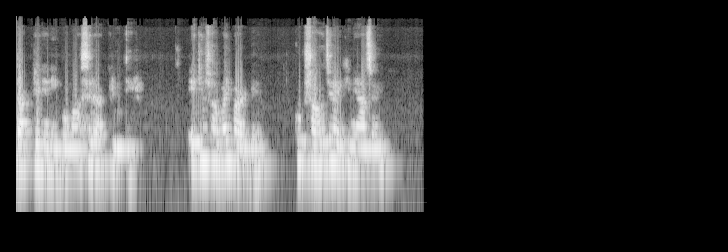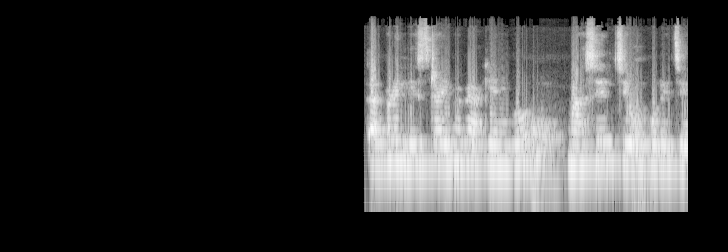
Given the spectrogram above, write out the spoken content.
দাগ টেনে নিব মাছের আকৃতির। এটি সবাই পারবে, খুব সহজে এখানে নেওয়া যায়। তারপরে লেজটা এইভাবে আঁকিয়ে নিব। মাছের যে উপরে যে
